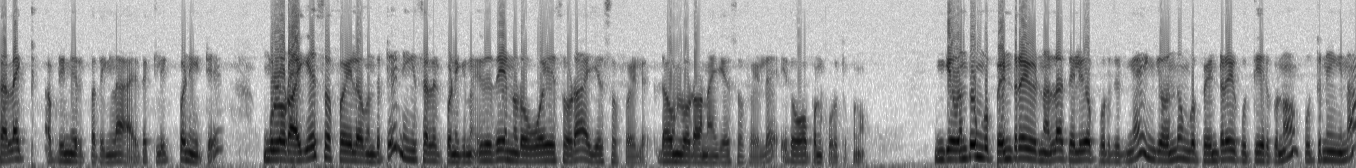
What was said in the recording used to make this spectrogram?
செலக்ட் அப்படின்னு இருக்கு பார்த்தீங்களா இதை கிளிக் பண்ணிவிட்டு உங்களோட ஐஎஸ்ஓ ஃபைலை வந்துட்டு நீங்கள் செலக்ட் பண்ணிக்கணும். இதுதான் என்னோட ஓஎஸோட ஐஎஸ்ஓ ஃபைலு டவுன்லோட் ஆன ஐஎஸ்ஓ ஃபைலு இதை ஓப்பன் கொடுத்துக்கணும். இங்கே வந்து உங்கள் பென்ட்ரைவ் நல்லா தெளிவாக புரிஞ்சுக்குங்க. இங்கே வந்து உங்கள் பென்ட்ரைவ் குத்தி இருக்கணும். குத்துனீங்கன்னா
